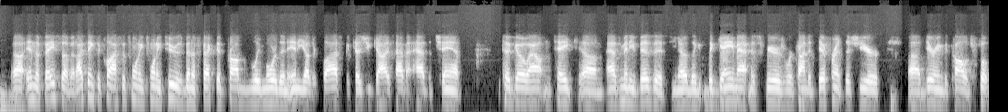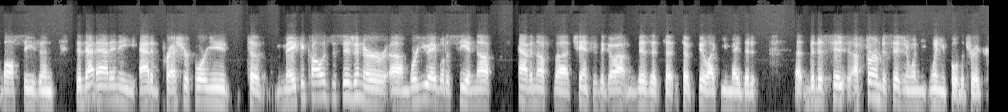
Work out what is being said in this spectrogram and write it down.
mm-hmm. uh, in the face of it. I think the class of 2022 has been affected probably more than any other class because you guys haven't had the chance to go out and take um, as many visits. You know, the, the game atmospheres were kind of different this year uh, during the college football season. Did that add any added pressure for you to make a college decision, or um, were you able to see enough, have enough uh, chances to go out and visit to, to feel like you made the the decision, a firm decision when you, when you pull the trigger?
